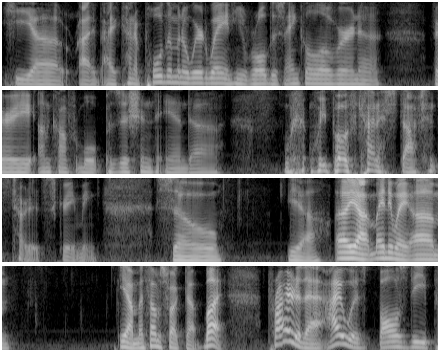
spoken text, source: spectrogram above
He uh I, I kind of pulled him in a weird way and he rolled his ankle over in a very uncomfortable position and uh we, we both kind of stopped and started screaming. So yeah. Uh yeah, anyway, um yeah, my thumb's fucked up. But prior to that, I was balls deep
